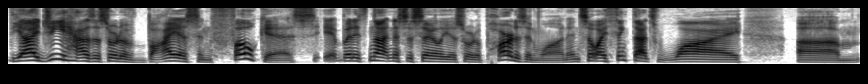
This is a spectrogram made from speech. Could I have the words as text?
the IG has a sort of bias and focus, eh, but it's not necessarily a sort of partisan one, and so I think that's why. Um,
